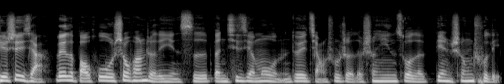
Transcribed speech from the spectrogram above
提示一下，为了保护受访者的隐私，本期节目我们对讲述者的声音做了变声处理。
